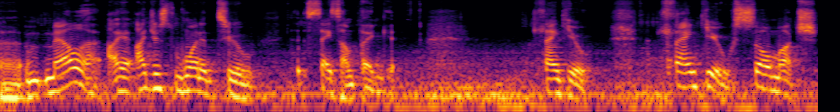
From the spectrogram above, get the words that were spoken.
Uh, Mel, I, I just wanted to say something. Thank you. Thank you so much.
